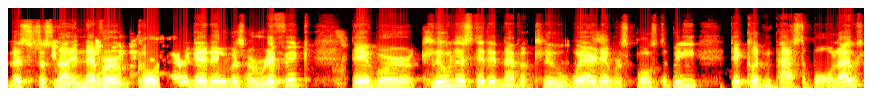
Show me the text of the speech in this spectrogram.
Let's just It not was- never go there again. It was horrific. They were clueless. They didn't have a clue where they were supposed to be. They couldn't pass the ball out.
